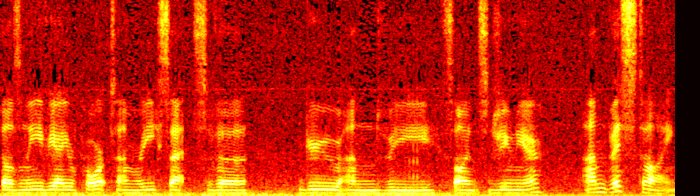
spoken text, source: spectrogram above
does an EVA report, and resets the Goo and the Science Junior. And this time,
